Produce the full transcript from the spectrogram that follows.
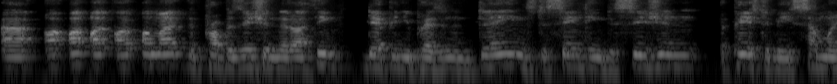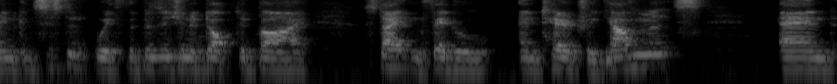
uh, I, I, I, make the proposition that I think Deputy President Dean's dissenting decision appears to be somewhat inconsistent with the position adopted by state and federal and territory governments and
